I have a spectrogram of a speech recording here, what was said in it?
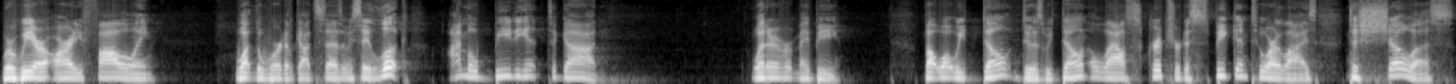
where we are already following what the Word of God says, and we say, Look, I'm obedient to God, whatever it may be. But what we don't do is we don't allow Scripture to speak into our lives to show us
